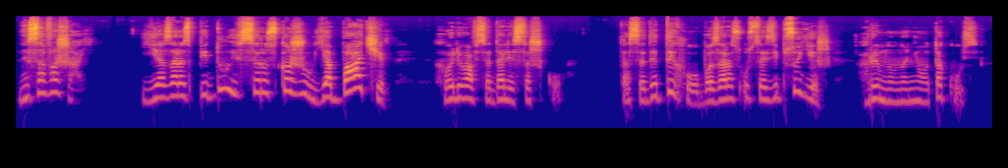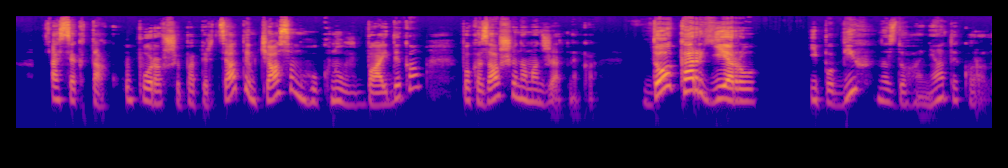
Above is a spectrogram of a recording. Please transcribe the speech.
Не заважай. Я зараз піду і все розкажу. Я бачив, хвилювався далі Сашко. Та сиди тихо, бо зараз усе зіпсуєш, гримнув на нього такусь. А сяк так, упоравши папірця, тим часом гукнув байдикам, показавши на манжетника. До кар'єру! І побіг наздоганяти королеву.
